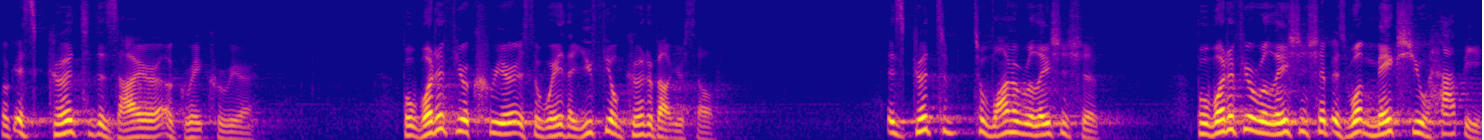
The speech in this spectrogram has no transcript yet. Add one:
Look, it's good to desire a great career. But what if your career is the way that you feel good about yourself? It's good to, to want a relationship. But what if your relationship is what makes you happy?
